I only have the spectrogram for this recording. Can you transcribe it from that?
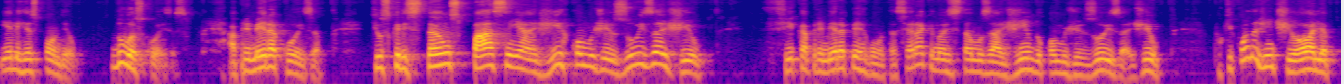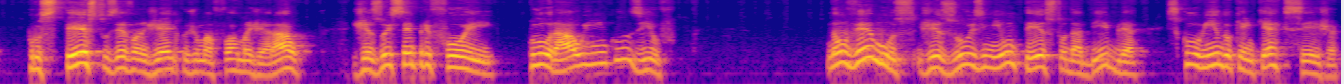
E ele respondeu duas coisas. A primeira coisa, que os cristãos passem a agir como Jesus agiu. Fica a primeira pergunta: será que nós estamos agindo como Jesus agiu? Porque quando a gente olha para os textos evangélicos de uma forma geral, Jesus sempre foi plural e inclusivo. Não vemos Jesus em nenhum texto da Bíblia excluindo quem quer que seja.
